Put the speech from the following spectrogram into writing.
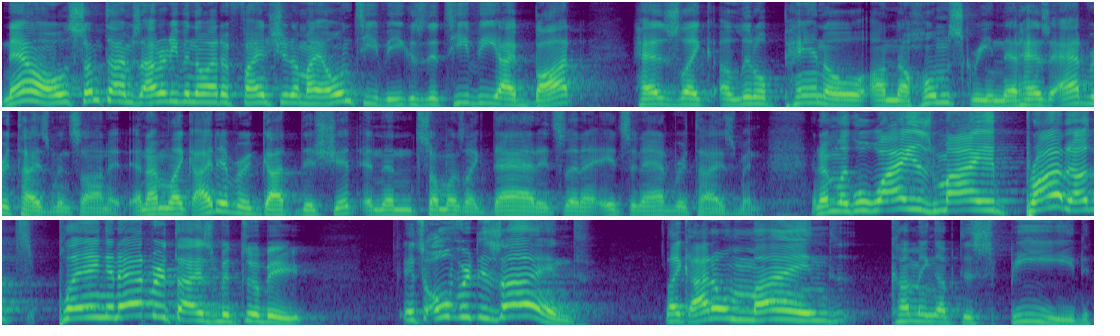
Now, sometimes I don't even know how to find shit on my own TV because the TV I bought has like a little panel on the home screen that has advertisements on it. And I'm like, I never got this shit. And then someone's like, Dad, it's an it's an advertisement. And I'm like, well, why is my product playing an advertisement to me? It's over designed. Like I don't mind coming up to speed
